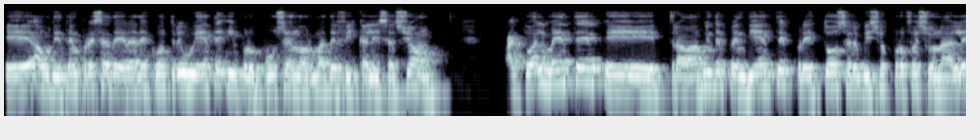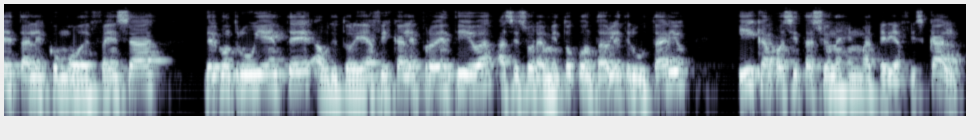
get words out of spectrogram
Eh, audité empresas de grandes contribuyentes y propuse normas de fiscalización. Actualmente eh, trabajo independiente, presto servicios profesionales tales como defensa del contribuyente, auditorías fiscales preventivas, asesoramiento contable y tributario y capacitaciones en materia fiscal.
